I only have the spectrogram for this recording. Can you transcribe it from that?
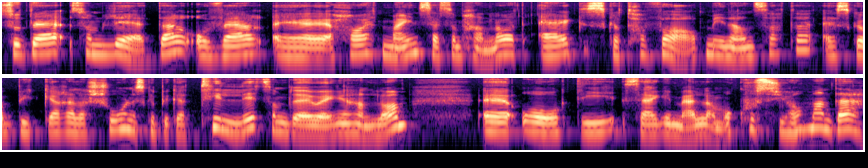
Så det som leder der å være, eh, ha et mindset som handler om at jeg skal ta vare på mine ansatte, jeg skal bygge relasjon, jeg skal bygge tillit, som det jo egentlig handler om, eh, og de seg imellom. Og hvordan gjør man det?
